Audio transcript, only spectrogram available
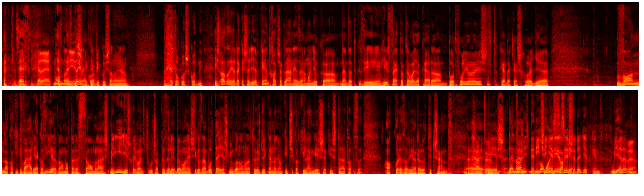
ezeket ez- így be lehet ez, mondani, ez és tényleg akkor tipikusan olyan. lehet okoskodni. És az az érdekes egyébként, ha csak ránézel mondjuk a nemzetközi hírszájtokra, vagy akár a portfólióra is, ez tök érdekes, hogy vannak, akik várják az irgalmatlan összeomlást, még így is, hogy majd csúcsak közelében van, és igazából teljes nyugalom van a tőzsdéken, nagyon kicsik a kilengések is, tehát absz- akkor ez a vihar előtti csend. Eh, Hát, és, de, de, nagy, de nincs egy ilyen érzésed egyébként? Úgy eleve?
